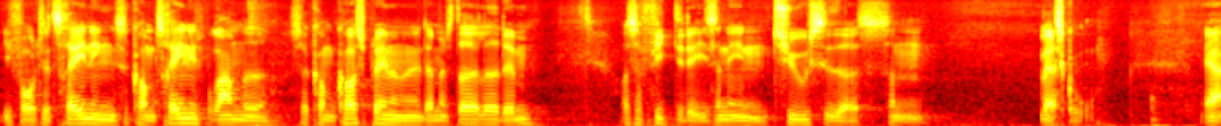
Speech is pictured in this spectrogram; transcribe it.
i forhold til træningen, så kom træningsprogrammet, så kom kostplanerne, da man stadig lavede dem, og så fik det det i sådan en 20-siders sådan, værsgo. Ja,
